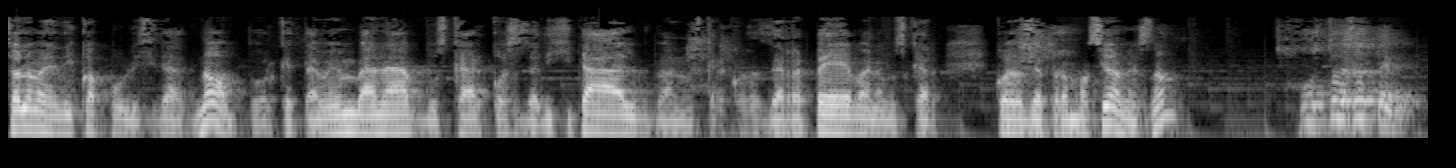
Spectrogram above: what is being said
solo me dedico a publicidad. No, porque también van a buscar cosas de digital, van a buscar cosas de RP, van a buscar cosas de promociones, ¿no? Justo eso te,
